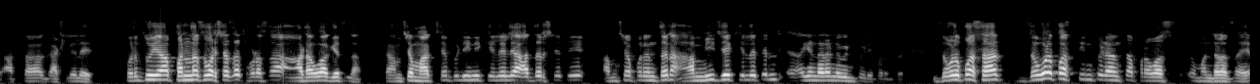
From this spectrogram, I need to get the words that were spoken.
आता गाठलेलं आहे. परंतु या पन्नास वर्षाचा थोडासा आढावा घेतला. तर आमच्या मागच्या पिढीने केलेले आदर्श ते आमच्यापर्यंत आम्ही जे केलं ते येणाऱ्या नवीन पिढीपर्यंत. जवळपास हा जवळपास तीन पिढ्यांचा प्रवास मंडळाचा आहे.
